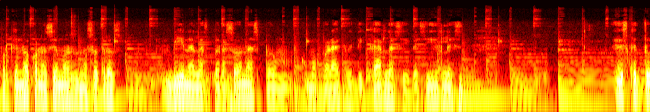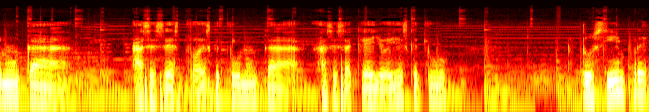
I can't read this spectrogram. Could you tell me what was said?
porque no conocemos nosotros bien a las personas como para criticarlas y decirles, es que tú nunca haces esto, es que tú nunca haces aquello, y es que tú, tú siempre,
